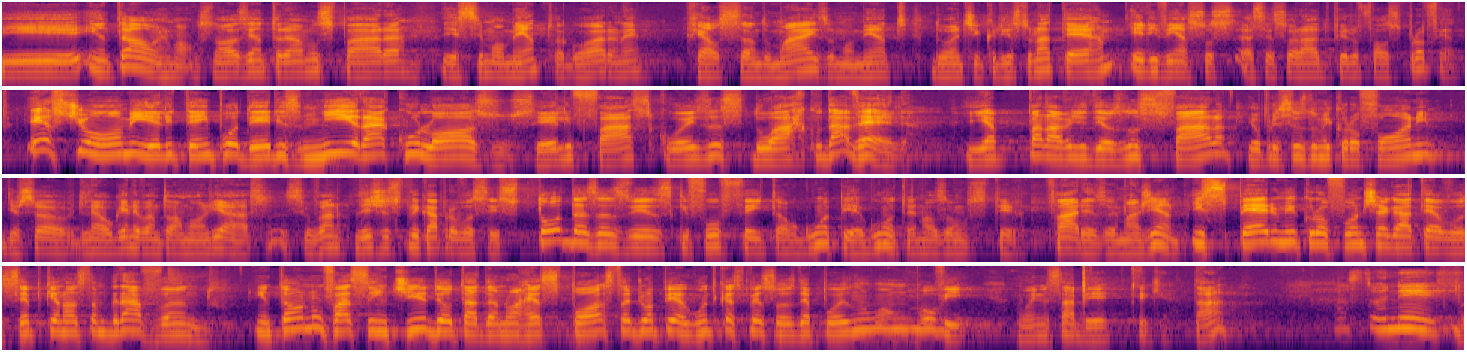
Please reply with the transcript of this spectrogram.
E então, irmãos, nós entramos para esse momento agora, né? Realçando mais o momento do anticristo na terra, ele vem assessorado pelo falso profeta. Este homem, ele tem poderes miraculosos, ele faz coisas do arco da velha. E a palavra de Deus nos fala. Eu preciso do microfone. Deixa né, alguém levantou a mão ali, a Silvana. Deixa eu explicar para vocês. Todas as vezes que for feita alguma pergunta, e nós vamos ter várias, eu imagino, espere o microfone chegar até você, porque nós estamos gravando. Então não faz sentido eu estar dando uma resposta de uma pergunta que as pessoas depois não vão ouvir, não vão nem saber o que é, tá? Pastor Neif,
